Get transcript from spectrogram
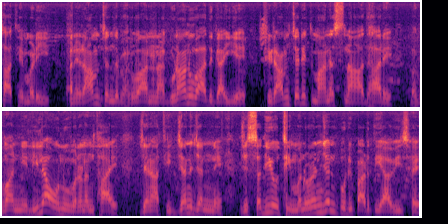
સાથે મળી અને રામચંદ્ર ભગવાનના ગુણાનુવાદ ગાઈએ શ્રી રામચરિત માનસના આધારે ભગવાનની લીલાઓનું વર્ણન થાય, જેનાથી જનજનને જે સદીઓથી મનોરંજન પૂરી પાડતી આવી છે,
